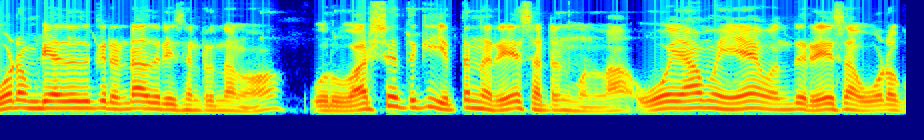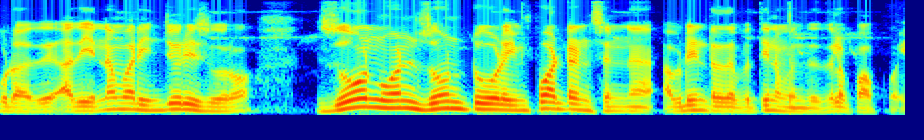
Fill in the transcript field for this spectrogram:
ஓட முடியாததுக்கு ரெண்டாவது ரீசன் இருந்தாலும் ஒரு வருஷத்துக்கு எத்தனை ரேஸ் அட்டன் பண்ணலாம்? ஓயாமல் ஏன் வந்து ரேஸாக ஓடக்கூடாது? அது என்ன மாதிரி இன்ஜுரிஸ் வரும்? ஜோன் ஒன் ஜோன் டூவோட இம்பார்ட்டன்ஸ் என்ன? அப்படின்றத பற்றி நம்ம இந்த இதில் பார்ப்போம்.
